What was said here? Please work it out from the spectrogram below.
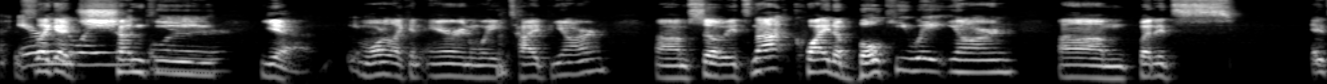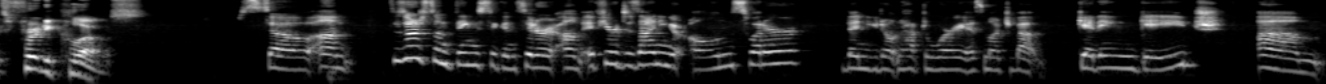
of it's like a chunky, or- yeah, Yeah. more like an Aran weight type yarn. Um, so it's not quite a bulky weight yarn, um, but it's it's pretty close. So um, those are some things to consider. Um, if you're designing your own sweater, then you don't have to worry as much about getting gauge um,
